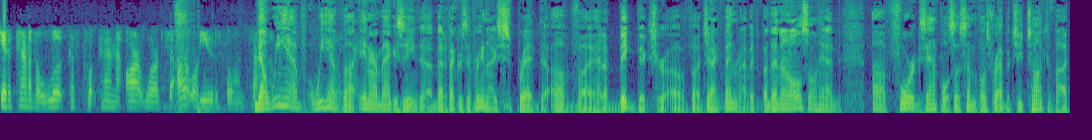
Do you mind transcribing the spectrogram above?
get a kind of a look of what kind of artwork. The artwork is beautiful and stuff. Now we have we have uh, in our magazine. Uh, matter of fact, it was a very nice spread of uh, had a big picture of uh, Jack Ben Rabbit, but then it also had uh, four examples of some of those rabbits you talked about.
